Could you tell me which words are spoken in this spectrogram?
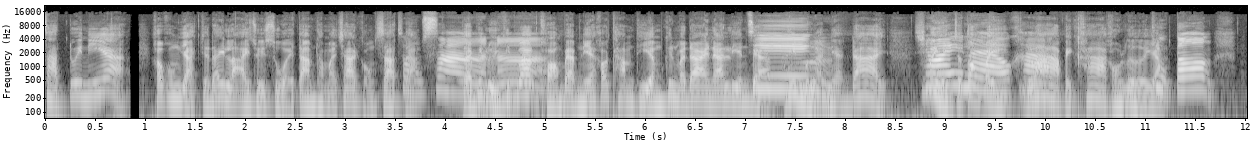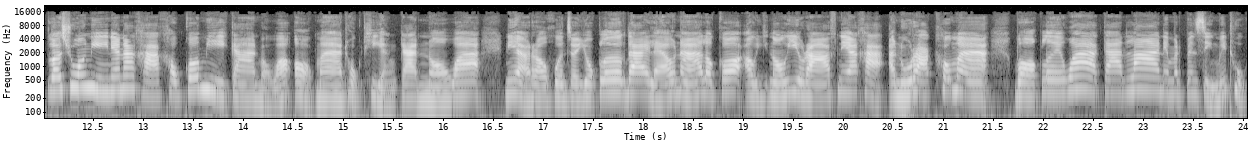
สัตว์ด้วยเนี่ยเขาคงอยากจะได้ลายสวยๆ ตามธรรมชาติของสัตว์สอะงสารแต่พี่หลุยคิดว่าะของแบบนี้เขาทำเทียมขึ้นมาได้นะเรียนแบบจริงให้เหมือนเนี่ยได้ใช่ไม่เห็นจะต้องไปแล้วค่ะล่าไปฆ่าเขาเลยอะถูกต้องแล้วช่วงนี้เนี่ยนะคะเขาก็มีการแบบว่าออกมาถกเถียงกันเนาะว่าเนี่ยเราควรจะยกเลิกได้แล้วนะ แล้วก็เอาน้องยีราฟเนี่ยค่ะ อนุรักษ์เข้ามา บอกเลยว่าการล่าเนี่ยมันเป็นสิ่งไม่ถูก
